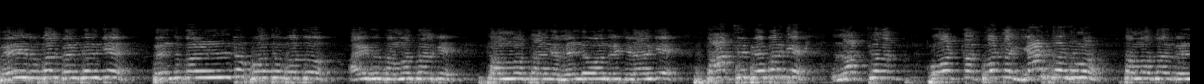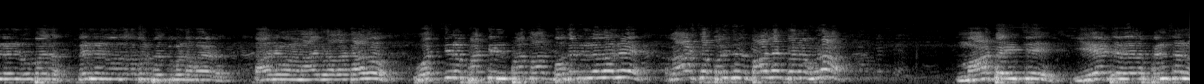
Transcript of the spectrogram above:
వెయ్యి రూపాయలు పెన్షన్కి పెంచుకుంటూ పోతూ పోతూ ఐదు సంవత్సరాలకి సంవత్సరానికి రెండు వందలు ఇచ్చడానికి సాక్షి పేపర్కి లక్షల కోట్ల కోట్ల యాడ్ కోసం సంవత్సరానికి రెండు రెండు రూపాయలు రెండు రెండు వందల రూపాయలు పెంచుకుంటూ పోయాడు. కానీ మన నాయకుడు అలా కాదు. వచ్చిన ప్రతి మొదటి నెలలోనే రాష్ట్ర పరిస్థితి బాగాలేకపోయినా కూడా మాట ఇచ్చి ఏడు వేల పెన్షన్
